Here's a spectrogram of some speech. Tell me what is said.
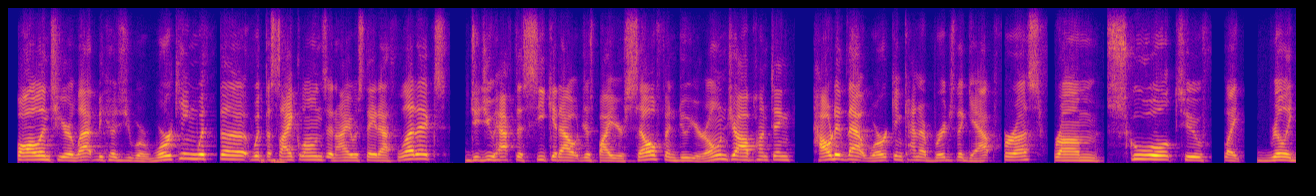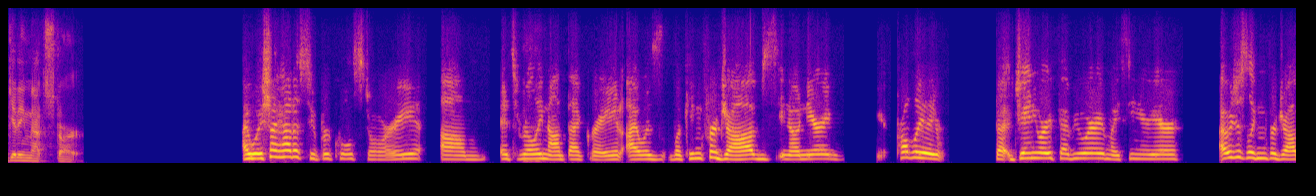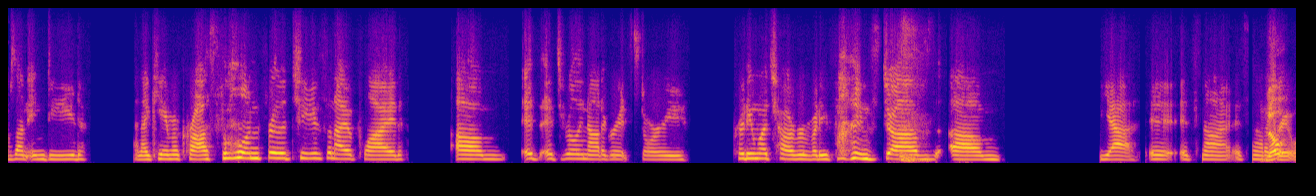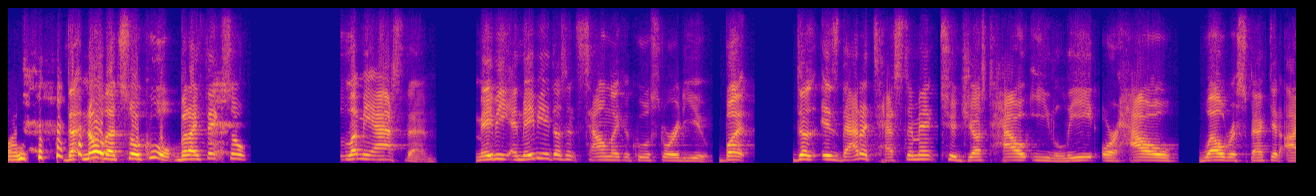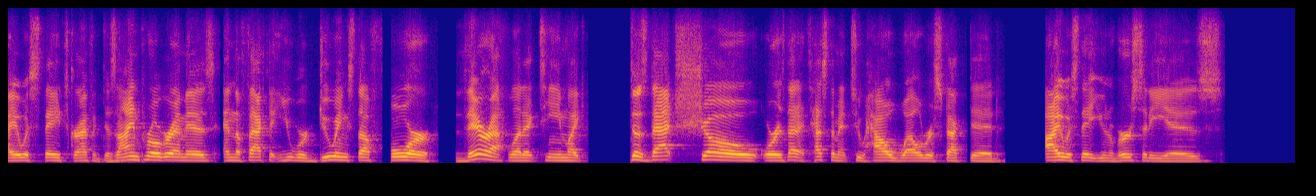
fall into your lap because you were working with the with the Cyclones and Iowa State athletics? Did you have to seek it out just by yourself and do your own job hunting? How did that work and kind of bridge the gap for us from school to like really getting that start? I wish I had a super cool story. Um, it's really not that great. I was looking for jobs, you know, nearing probably that January, February, of my senior year, I was just looking for jobs on Indeed and I came across the one for the Chiefs and I applied. Um, it, it's really not a great story. Pretty much how everybody finds jobs. Um, yeah, it, it's not it's not a great one. that no, that's so cool. But I think so. Let me ask them. Maybe and maybe it doesn't sound like a cool story to you, but does is that a testament to just how elite or how well respected Iowa State's graphic design program is and the fact that you were doing stuff for their athletic team? Like does that show or is that a testament to how well respected Iowa State University is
